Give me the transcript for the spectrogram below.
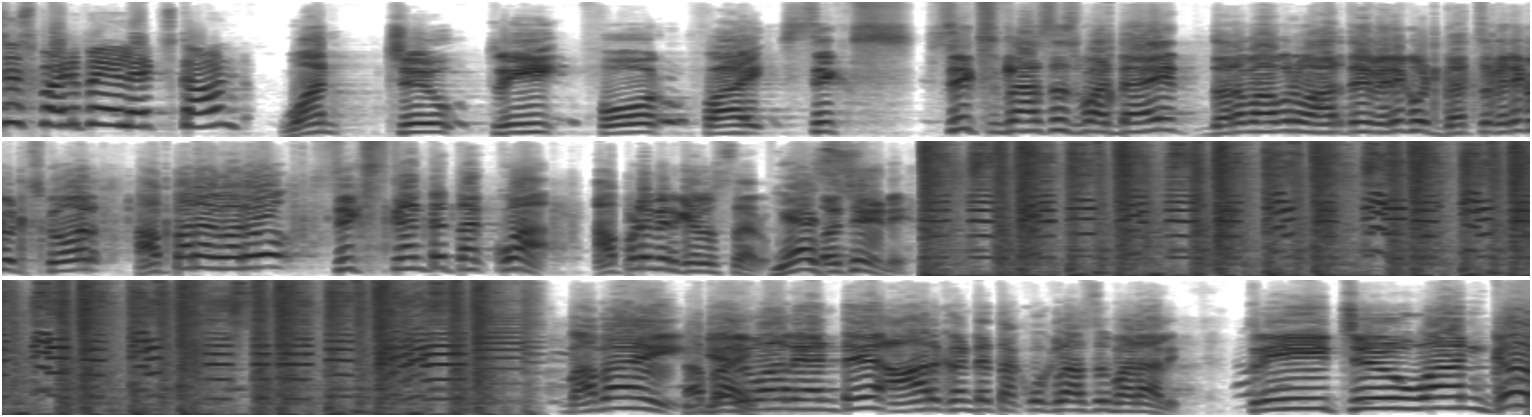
గ్లాసెస్ పడిపోయాయి let's count one two three four five six six glasses పడ్డాయి. దొరబాబు నువ్వు ఆడితే very good that's very good score Apparao గారు సిక్స్ కంటే తక్కువ. అప్పుడే మీరు గెలుస్తారు. వచ్చేయండి. బాబాయ్ బాబాయ్. గెలవాలి అంటే ఆరు కంటే తక్కువ క్లాసులు పడాలి. త్రీ టూ వన్ గో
